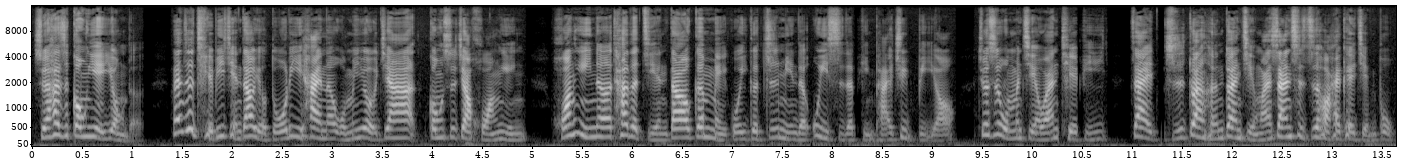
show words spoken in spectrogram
所以它是工业用的。但这铁皮剪刀有多厉害呢？我们有一家公司叫黄银，黄银呢，它的剪刀跟美国一个知名的 Weiss 的品牌去比哦，就是我们剪完铁皮，在直段、横段剪完三次之后，还可以剪布。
